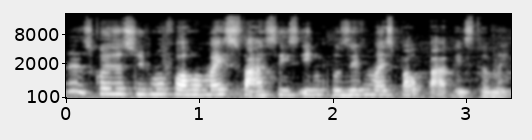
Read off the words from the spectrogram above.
as coisas de uma forma mais fáceis e inclusive mais palpáveis também.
